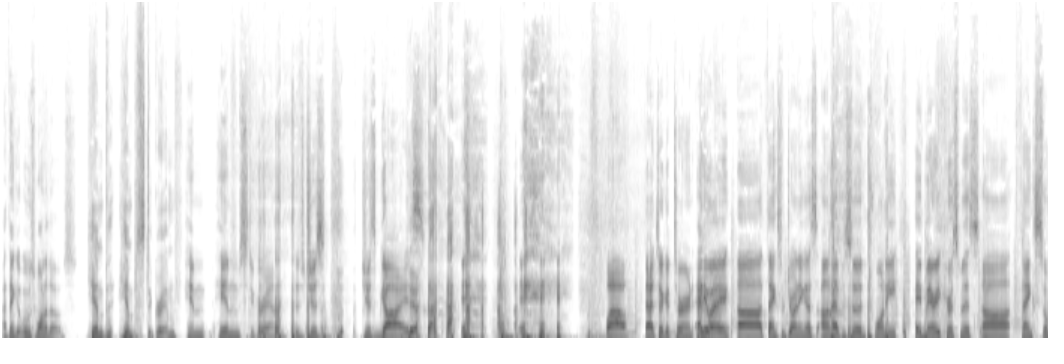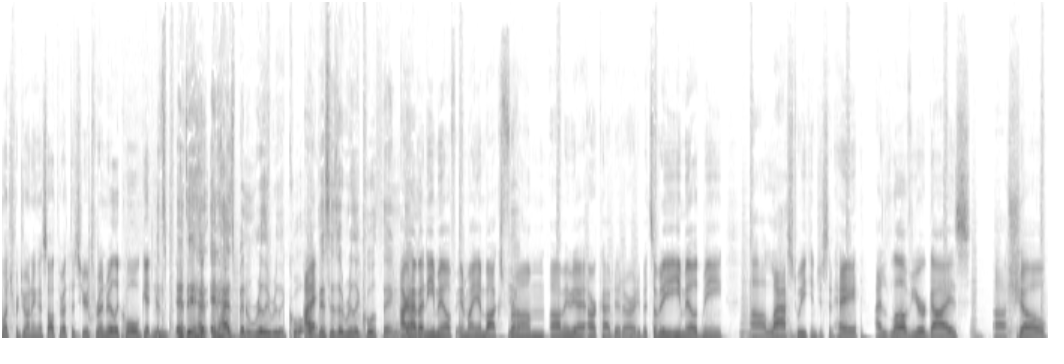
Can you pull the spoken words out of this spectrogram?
I think it was one of those. Himp. Himpstagram. Him himstagram. it's just just guys. Yeah. wow, that took a turn. Anyway, uh, thanks for joining us on episode 20. hey, Merry Christmas. Uh, thanks so much for joining us all throughout this year. It's been really cool getting. It's, it, it, has, it has been really, really cool. Like, I- this is a really cool thing. I have an email in my inbox from uh, maybe I archived it already, but somebody emailed me uh, last week and just said, "Hey, I love your guys' uh, show.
